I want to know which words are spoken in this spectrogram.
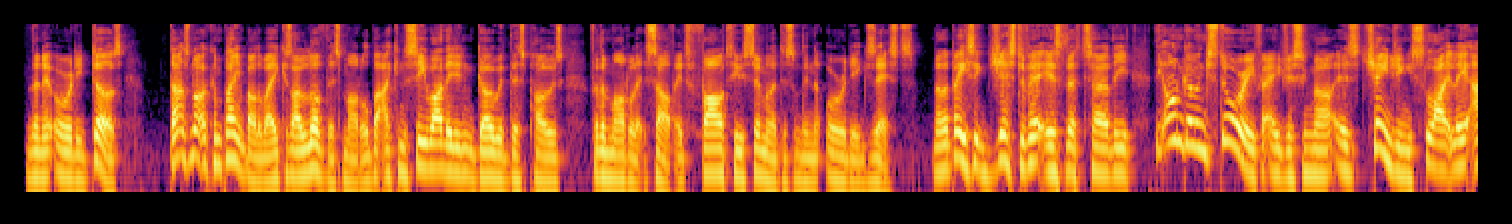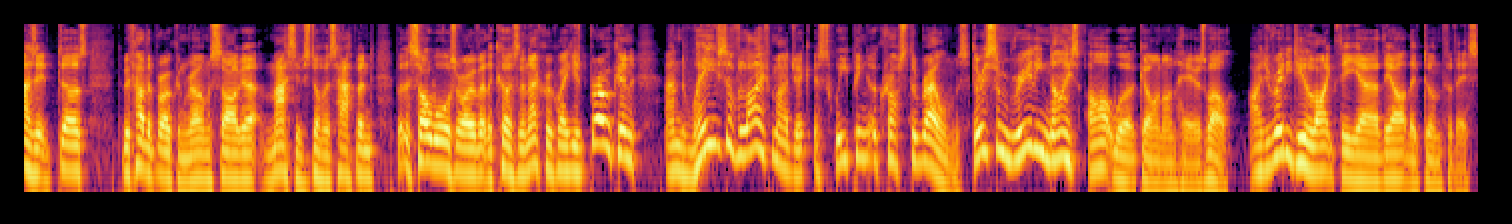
than it already does. That's not a complaint, by the way, because I love this model, but I can see why they didn't go with this pose for the model itself. It's far too similar to something that already exists. Now, the basic gist of it is that uh, the, the ongoing story for Age of Sigmar is changing slightly, as it does. We've had the Broken Realm saga, massive stuff has happened, but the Soul Wars are over, the Curse of the Necroquake is broken, and waves of life magic are sweeping across the realms. There is some really nice artwork going on here as well. I really do like the uh, the art they've done for this.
